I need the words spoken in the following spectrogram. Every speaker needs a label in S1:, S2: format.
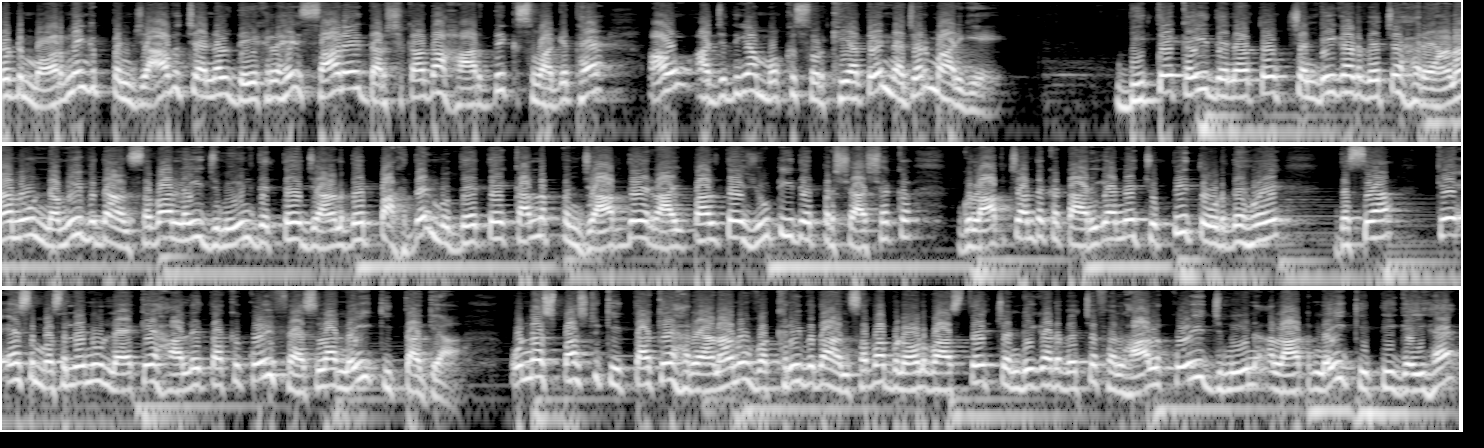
S1: Good morning Punjab channel ਦੇਖ ਰਹੇ ਸਾਰੇ ਦਰਸ਼ਕਾਂ ਦਾ ਹਾਰਦਿਕ ਸਵਾਗਤ ਹੈ। ਆਓ ਅੱਜ ਦੀਆਂ ਮੁੱਖ ਸੁਰਖੀਆਂ ਤੇ ਨਜ਼ਰ ਮਾਰੀਏ। ਬੀਤੇ ਕਈ ਦਿਨਾਂ ਤੋਂ ਚੰਡੀਗੜ੍ਹ ਵਿੱਚ ਹਰਿਆਣਾ ਨੂੰ ਨਵੀਂ ਵਿਧਾਨ ਸਭਾ ਲਈ ਜ਼ਮੀਨ ਦਿੱਤੇ ਜਾਣ ਦੇ ਭਖਦੇ ਮੁੱਦੇ ਤੇ ਕੱਲ ਪੰਜਾਬ ਦੇ ਰਾਜਪਾਲ ਤੇ ਯੂਟੀ ਦੇ ਪ੍ਰਸ਼ਾਸਕ ਗੁਲਾਬ ਚੰਦ ਕਟਾਰੀਆ ਨੇ ਚੁੱਪੀ ਤੋੜਦੇ ਹੋਏ ਦੱਸਿਆ ਕਿ ਇਸ ਮਸਲੇ ਨੂੰ ਲੈ ਕੇ ਹਾਲੇ ਤੱਕ ਕੋਈ ਫੈਸਲਾ ਨਹੀਂ ਕੀਤਾ ਗਿਆ। ਉਹਨਾਂ ਸਪਸ਼ਟ ਕੀਤਾ ਕਿ ਹਰਿਆਣਾ ਨੂੰ ਵੱਖਰੀ ਵਿਧਾਨ ਸਭਾ ਬਣਾਉਣ ਵਾਸਤੇ ਚੰਡੀਗੜ੍ਹ ਵਿੱਚ ਫਿਲਹਾਲ ਕੋਈ ਜ਼ਮੀਨ ਅਲਾਟ ਨਹੀਂ ਕੀਤੀ ਗਈ ਹੈ।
